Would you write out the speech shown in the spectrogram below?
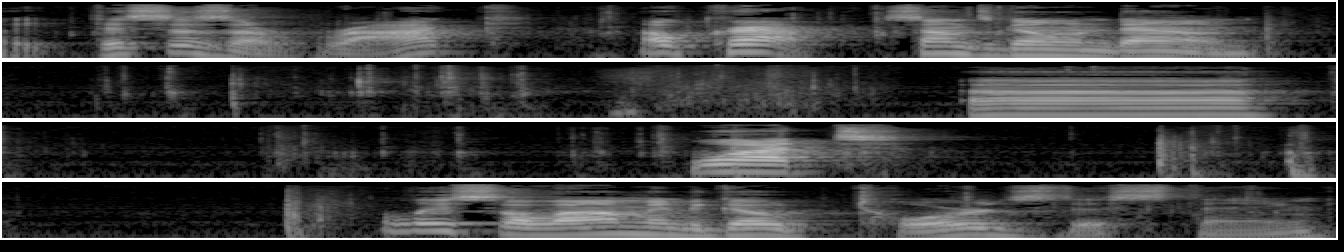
Wait, this is a rock? Oh crap, sun's going down. Uh... What? At least allow me to go towards this thing.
